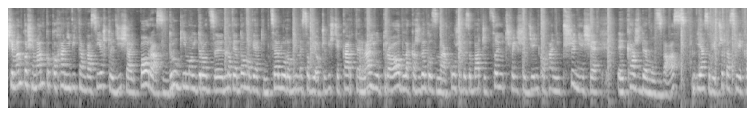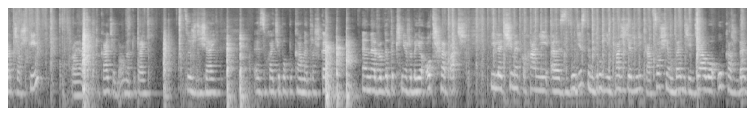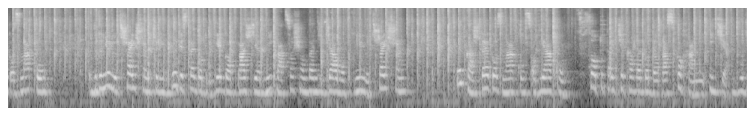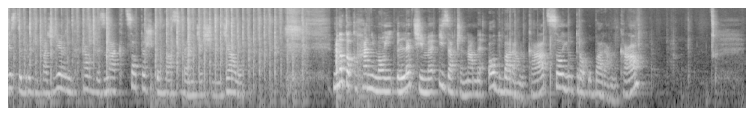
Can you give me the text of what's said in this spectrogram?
Siemanko, siemanko, kochani, witam Was jeszcze dzisiaj po raz drugi, moi drodzy. No wiadomo w jakim celu. Robimy sobie oczywiście kartę na jutro dla każdego znaku, żeby zobaczyć, co jutrzejszy dzień, kochani, przyniesie y, każdemu z Was. Ja sobie przetasuję karcioszki. O ja, czekajcie, bo one tutaj coś dzisiaj, e, słuchajcie, popukamy troszkę energetycznie, żeby je otrzepać. I lecimy, kochani, e, z 22 października, co się będzie działo u każdego znaku w dniu jutrzejszym, czyli 22 października, co się będzie działo w dniu jutrzejszym u każdego znaku zodiaku. Co tutaj ciekawego do Was, kochani, idzie? 22 październik, każdy znak, co też u Was będzie się działo. No to kochani moi, lecimy i zaczynamy od baranka. Co jutro u baranka?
